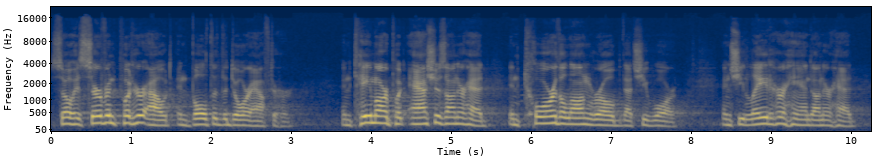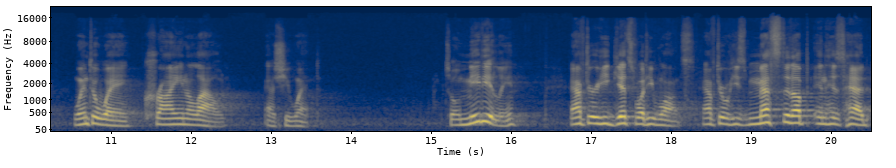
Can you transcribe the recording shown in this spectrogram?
So his servant put her out and bolted the door after her. And Tamar put ashes on her head and tore the long robe that she wore. And she laid her hand on her head, went away, crying aloud as she went. So immediately, after he gets what he wants, after he's messed it up in his head,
